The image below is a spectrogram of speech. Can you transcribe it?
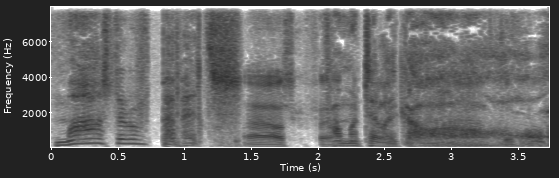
Master of Puppets Ah, hartstikke fijn. van Metallica. Oh.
